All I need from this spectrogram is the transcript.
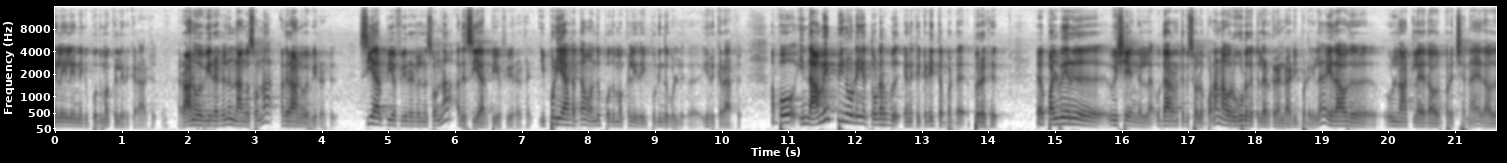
நிலையில் இன்றைக்கி பொதுமக்கள் இருக்கிறார்கள். இராணுவ வீரர்கள்னு நாங்கள் சொன்னால் அது இராணுவ வீரர்கள். சிஆர்பிஎஃப் வீரர்கள்னு சொன்னால் அது சிஆர்பிஎஃப் வீரர்கள். இப்படியாகத்தான் வந்து பொதுமக்கள் இதை புரிந்து கொண்டு இருக்கிறார்கள். அப்போது இந்த அமைப்பினுடைய தொடர்பு எனக்கு கிடைத்தப்பட்ட பிறகு பல்வேறு விஷயங்களில். உதாரணத்துக்கு சொல்லப்போனால் நான் ஒரு ஊடகத்தில் இருக்கிறேன் அடிப்படையில் ஏதாவது உள்நாட்டில் ஏதாவது ஒரு பிரச்சனை ஏதாவது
